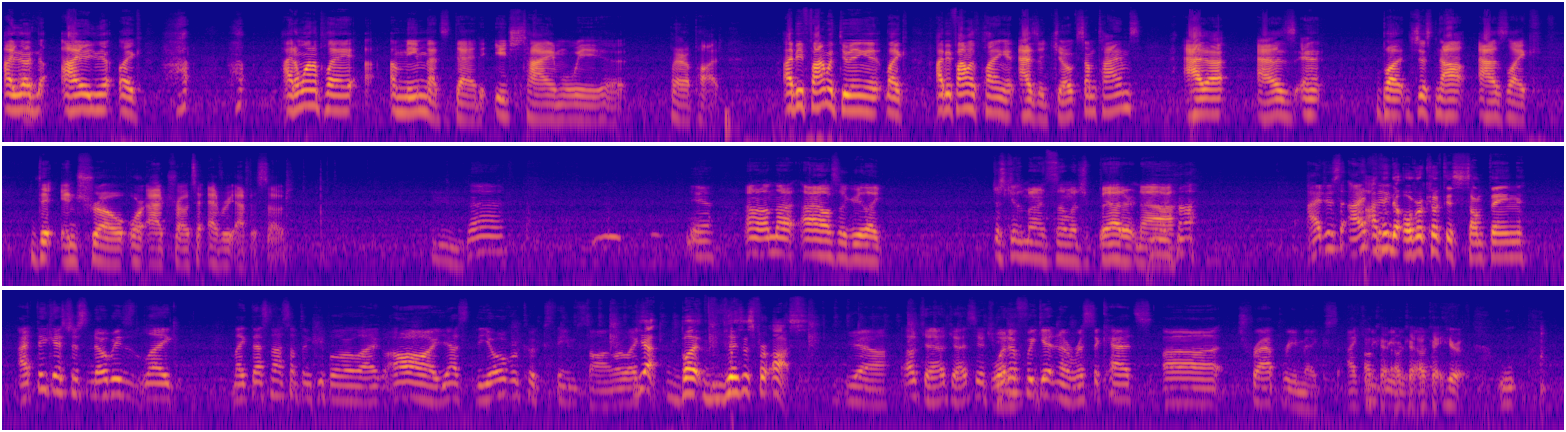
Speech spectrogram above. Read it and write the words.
I I like. I don't want to play a meme that's dead each time we uh, play a pod. I'd be fine with doing it like I'd be fine with playing it as a joke sometimes, as a, as in, but just not as like the intro or outro to every episode. Nah. Mm, Yeah. I don't know, I'm not. I also agree. Like, just because mine's so much better. Nah. I just I think I think the overcooked is something. I think it's just nobody's like like that's not something people are like, oh yes, the overcooked theme song or like yeah, but this is for us. Yeah. okay. Okay. I see what you mean. What mean. if we get an Aristocats uh trap remix? I can Okay, agree to okay, that. okay. Here,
